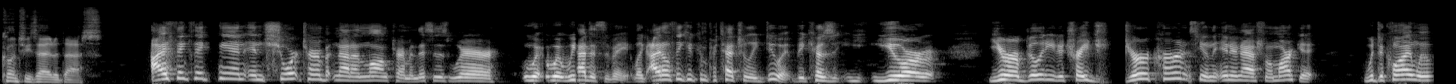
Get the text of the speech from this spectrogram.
countries out of that. I think they can in short term, but not in long term. And this is where we, we had this debate. Like, I don't think you can potentially do it because your your ability to trade your currency in the international market would decline with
